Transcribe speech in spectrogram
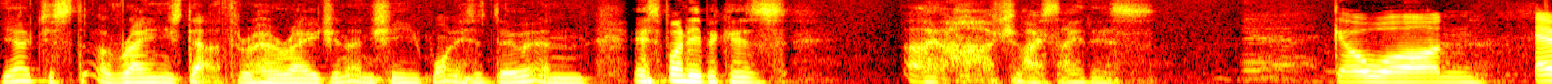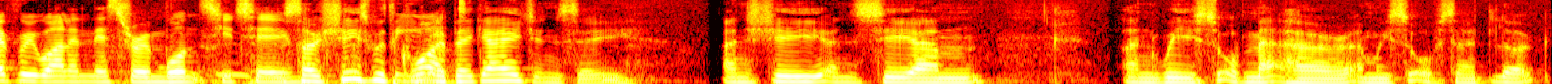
yeah, just arranged that through her agent, and she wanted to do it. And it's funny because, uh, should I say this? Go on. Everyone in this room wants you to. So she's with quite it. a big agency, and she and she um, and we sort of met her, and we sort of said, look,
